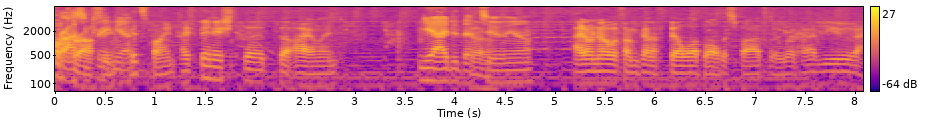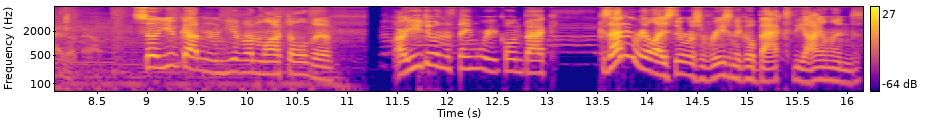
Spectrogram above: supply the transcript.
Animal Crossing, Crossing. you? It's fine. I finished the the island. Yeah, I did that Oh. too. Yeah. I don't know if I'm gonna fill up all the spots or what have you. I don't know. So you've gotten, you've unlocked all the. Are you doing the thing where you're going back? Because I didn't realize there was a reason to go back to the island,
